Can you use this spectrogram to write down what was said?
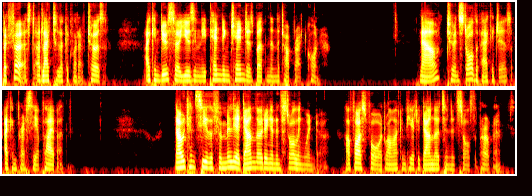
But first, I'd like to look at what I've chosen. I can do so using the Pending Changes button in the top right corner. Now, to install the packages, I can press the Apply button. Now we can see the familiar downloading and installing window. I'll fast forward while my computer downloads and installs the programs.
